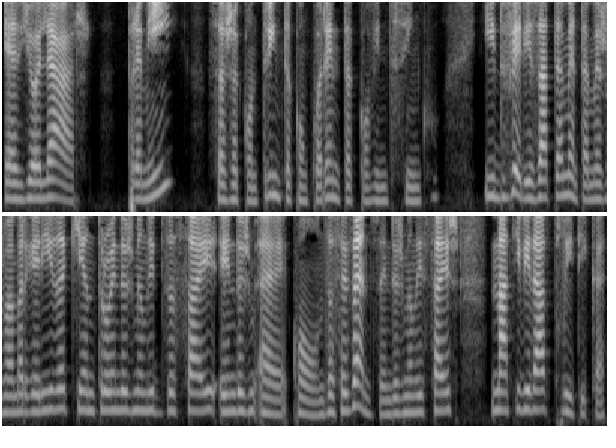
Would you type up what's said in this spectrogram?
é de olhar para mim, seja com 30, com 40, com 25, e de ver exatamente a mesma Margarida que entrou em 2016, em dois, eh, com 16 anos, em 2006, na atividade política.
